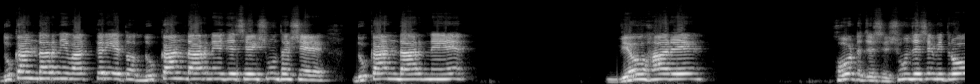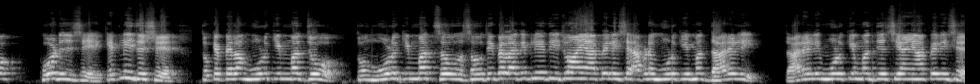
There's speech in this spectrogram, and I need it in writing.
દુકાનદારની વાત કરીએ તો દુકાનદારને જે છે શું થશે? દુકાનદારને વ્યવહારે ખોટ જશે. શું જશે મિત્રો? ખોટ જશે. કેટલી જશે? તો કે પેલા મૂળ કિંમત જો તો મૂળ કિંમત સૌથી પહેલા કેટલી હતી? જો અહીંયા આપેલી છે, આપણે મૂળ કિંમત ધારેલી. ધારેલી મૂળ કિંમત જે છે અહીંયા આપેલી છે.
